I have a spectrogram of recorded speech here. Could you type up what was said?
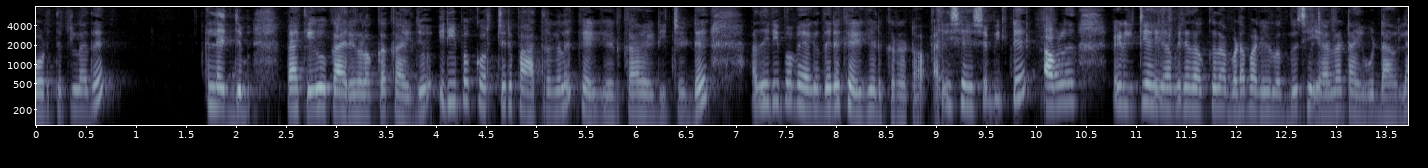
കൊടുത്തിട്ടുള്ളത്. ലഞ്ചും പാക്കിങ്ങും കാര്യങ്ങളൊക്കെ കഴിഞ്ഞു. ഇനിയിപ്പോൾ കുറച്ചൊരു പാത്രങ്ങൾ കഴുകിയെടുക്കാൻ വേണ്ടിയിട്ടുണ്ട്. അതിനിപ്പോൾ വേഗം തന്നെ കഴുകിയെടുക്കണം കേട്ടോ അതിന് ശേഷം പിന്നെ അവൾ എണീറ്റ് കഴിഞ്ഞാൽ പിന്നെ നമുക്ക് നമ്മുടെ പണികളൊന്നും ചെയ്യാനുള്ള ടൈം ഉണ്ടാവില്ല.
